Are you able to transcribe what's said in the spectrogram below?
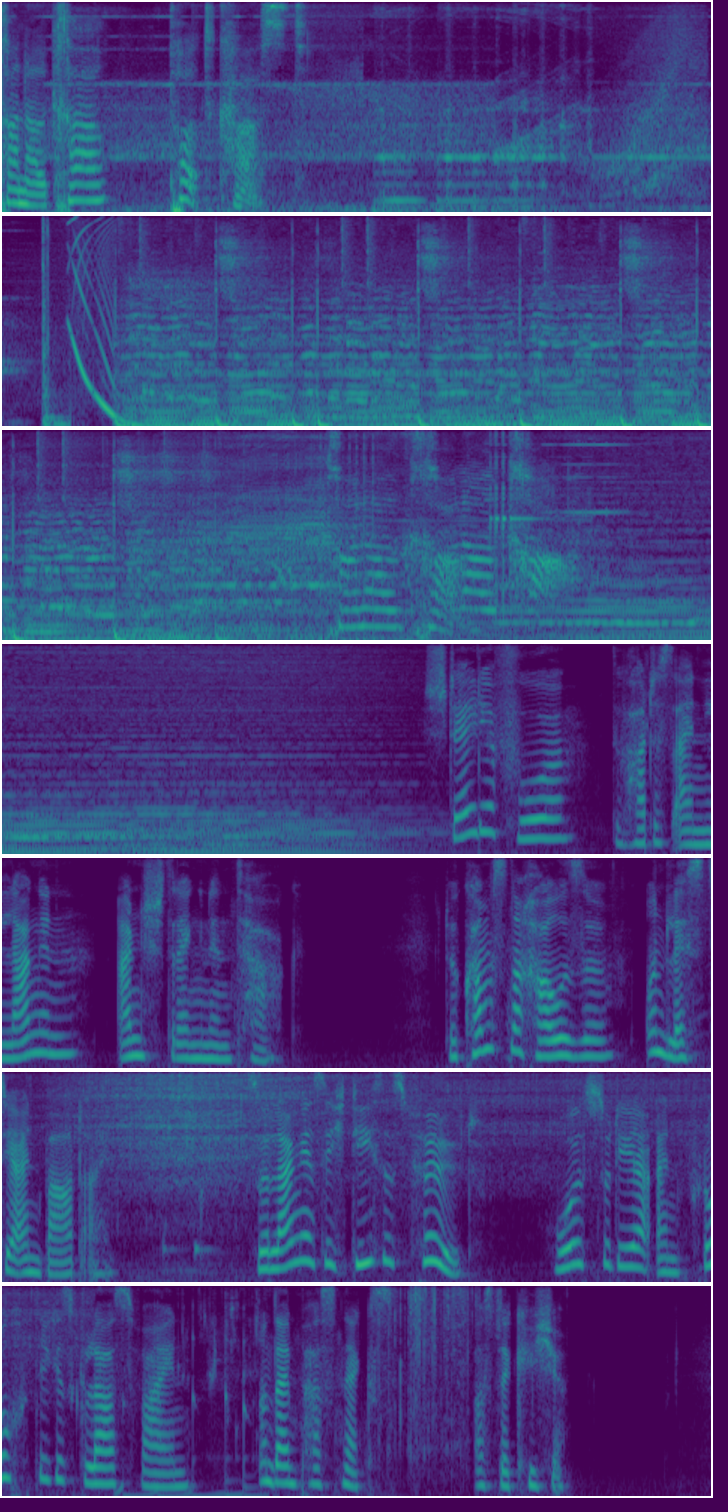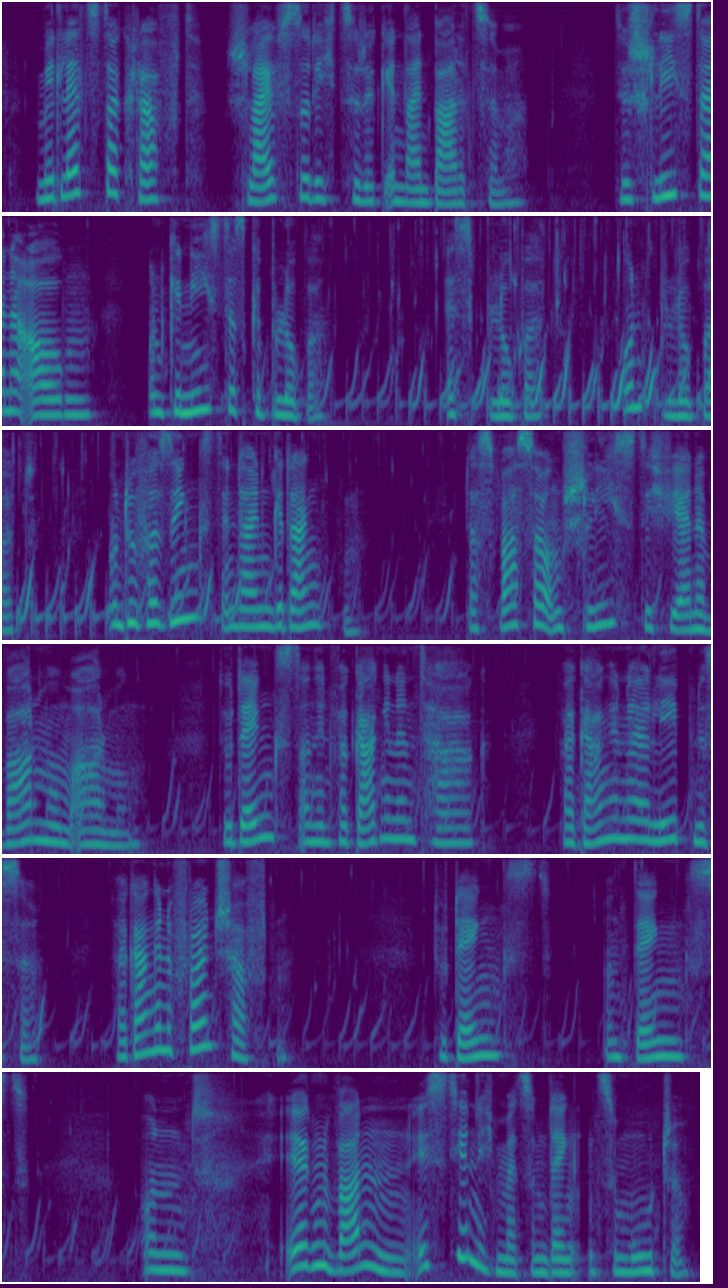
Kanal K Podcast. Kanal K. Kanal K. Stell dir vor, du hattest einen langen, anstrengenden Tag. Du kommst nach Hause und lässt dir ein Bad ein. Solange sich dieses füllt, holst du dir ein fruchtiges Glas Wein und ein paar Snacks aus der Küche. Mit letzter Kraft schleifst du dich zurück in dein Badezimmer. Du schließt deine Augen und genießt das Geblubber. Es blubbert und blubbert und du versinkst in deinen Gedanken. Das Wasser umschließt dich wie eine warme Umarmung. Du denkst an den vergangenen Tag, vergangene Erlebnisse, vergangene Freundschaften. Du denkst und denkst und irgendwann ist dir nicht mehr zum Denken zumute.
